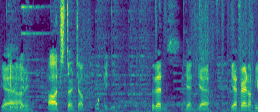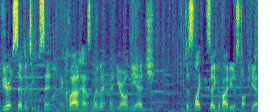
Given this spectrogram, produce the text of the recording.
Yeah, can you I do? mean, uh, just don't jump. What can you do? But then again, yeah, yeah, fair enough. If you're at seventy percent and Cloud has limit and you're on the edge, just like say goodbye to your stock. Yeah,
